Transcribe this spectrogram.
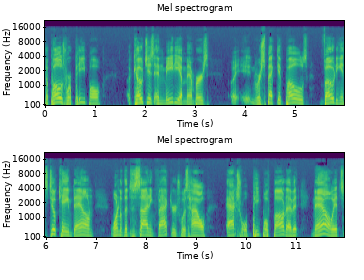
The polls were people, uh, coaches, and media members in respective polls voting. It still came down. One of the deciding factors was how actual people thought of it. Now it's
